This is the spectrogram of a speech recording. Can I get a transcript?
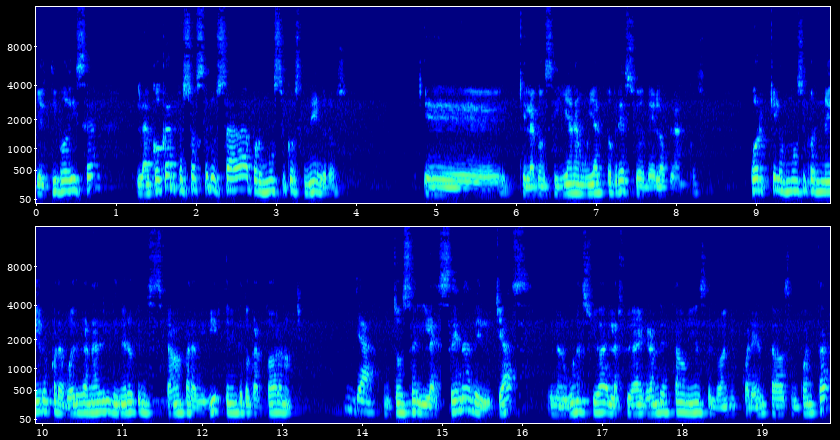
Y el tipo dice, la coca empezó a ser usada por músicos negros eh, que la conseguían a muy alto precio de los blancos, porque los músicos negros para poder ganar el dinero que necesitaban para vivir tenían que tocar toda la noche. Ya. Entonces la escena del jazz en algunas ciudades, en las ciudades grandes estadounidenses en los años 40 o 50,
